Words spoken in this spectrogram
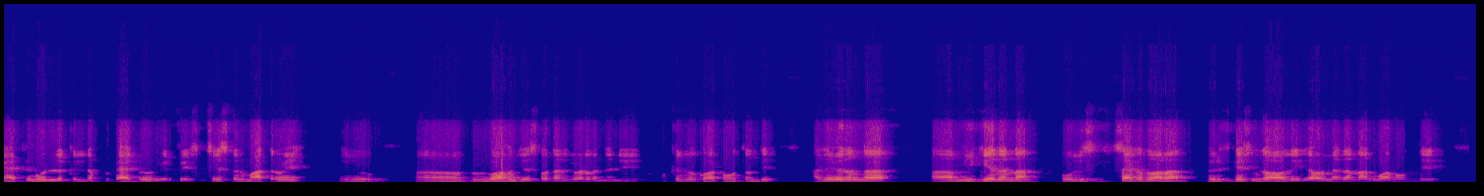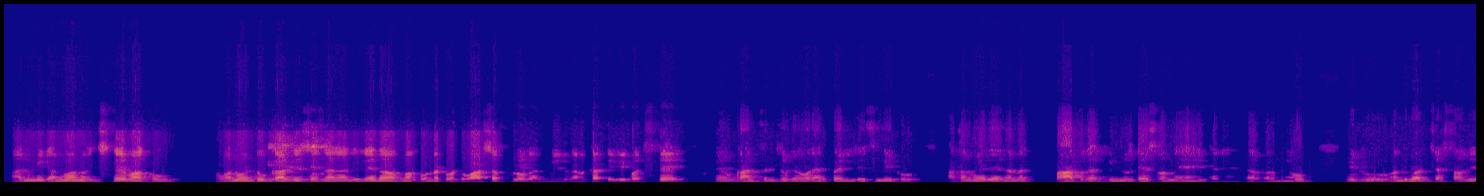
మ్యాట్రిమోనీలోకి వెళ్ళినప్పుడు బ్యాక్గ్రౌండ్ వెరిఫికేషన్ చేసుకొని మాత్రమే మీరు వివాహం చేసుకోవడానికి వెళ్ళాలని ముఖ్యంగా కోరటం అవుతుంది. అదేవిధంగా మీకు ఏదన్నా పోలీస్ శాఖ ద్వారా వెరిఫికేషన్ కావాలి ఎవరి మీద అనుమానం ఉంది అని మీకు అనుమానం ఇస్తే మాకు వన్ వన్ టూ కాల్ చేసి అయినా కానీ లేదా మాకు ఉన్నటువంటి వాట్సాప్లో కానీ మీరు కనుక తెలియపరిస్తే మేము కాన్ఫిడెన్షియల్గా కూడా ఎంక్వైరీ చేసి మీకు అతని మీద ఏదైనా పాతగా క్రిమినల్ కేసులు ఉన్నాయా ఏంటని మేము మీకు అందుబాటు చేస్తామని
